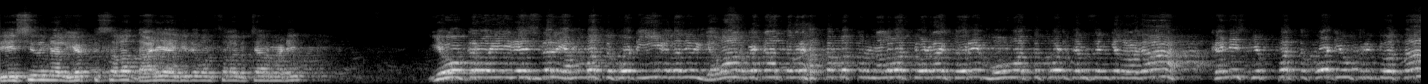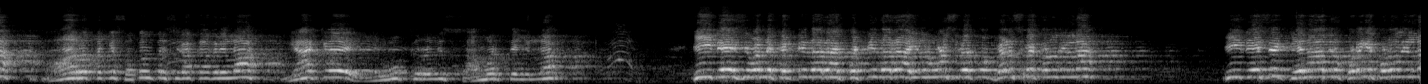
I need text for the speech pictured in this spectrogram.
ದೇಶದ ಮೇಲೆ ಎಷ್ಟು ಸಲ ದಾಳಿ ಆಗಿದೆ ಒಂದ್ಸಲ ವಿಚಾರ ಮಾಡಿ. ಯುವಕರು ಈ ದೇಶದಲ್ಲಿ ಎಂಬತ್ತು ಕೋಟಿ, ಈಗ ನೀವು ಯಾವಾಗ ಬೇಕಾಗ್ತವ್ರಿ ಹತ್ತೊಂಬತ್ತು ನಲವತ್ತೇಳರಾಗ ತೋರಿ, ಮೂವತ್ತು ಕೋಟಿ ಜನಸಂಖ್ಯೆದೊಳಗ ಕನಿಷ್ಠ ಇಪ್ಪತ್ತು ಕೋಟಿ ಯುವಕರು ಅಂತ ಭಾರತಕ್ಕೆ ಸ್ವತಂತ್ರ ಸಿಗಕ್ಕಾಗಲಿಲ್ಲ. ಯಾಕೆ? ಯುವಕರಲ್ಲಿ ಸಾಮರ್ಥ್ಯ ಇಲ್ಲ. ಈ ದೇಶವನ್ನು ಕಟ್ಟಿದಾರ ಕಟ್ಟಿದಾರ ಇದನ್ನು ಉಳಿಸ್ಬೇಕು, ಬೆಳೆಸ್ಬೇಕು ಅನ್ನೋದಿಲ್ಲ. ಈ ದೇಶಕ್ಕೆ ಏನಾದರೂ ಕೊಡುಗೆ ಕೊಡೋದಿಲ್ಲ.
